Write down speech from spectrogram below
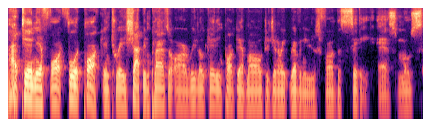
I-10 near Ford, Ford Park into a shopping plaza or relocating Parkdale Mall to generate revenues for the city, as most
